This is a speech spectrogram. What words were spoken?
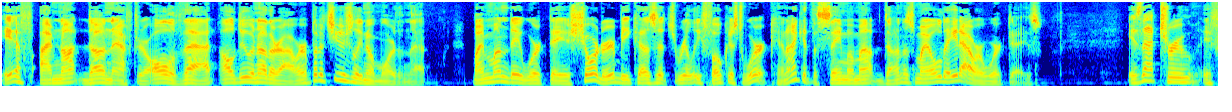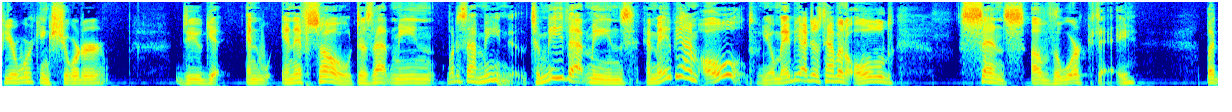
If I'm not done after all of that, I'll do another hour, but it's usually no more than that. My Monday workday is shorter because it's really focused work, and I get the same amount done as my old eight hour workdays. Is that true? If you're working shorter, do you get And and if so, does that mean what does that mean? To me, that means, and maybe I'm old. You know, maybe I just have an old sense of the workday. But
